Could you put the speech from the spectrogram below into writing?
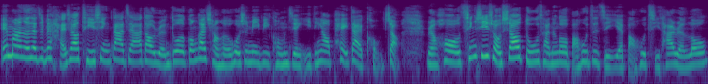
Emma 呢，在这边还是要提醒大家，到人多的公开场合或是密闭空间，一定要佩戴口罩，然后勤洗手消毒，才能够保护自己，也保护其他人喽。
